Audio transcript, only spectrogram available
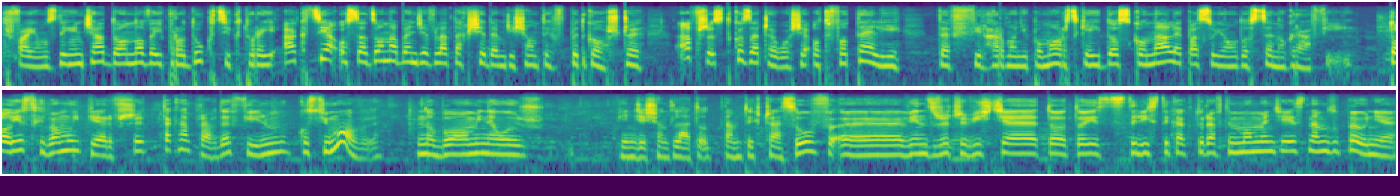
Trwają zdjęcia do nowej produkcji, której akcja osadzona będzie w latach 70. w Bydgoszczy. A wszystko zaczęło się od foteli. Te w Filharmonii Pomorskiej doskonale pasują do scenografii. To jest chyba mój pierwszy tak naprawdę film kostiumowy, no bo minęło już 50 lat od tamtych czasów, e, więc rzeczywiście to, to jest stylistyka, która w tym momencie jest nam zupełnie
